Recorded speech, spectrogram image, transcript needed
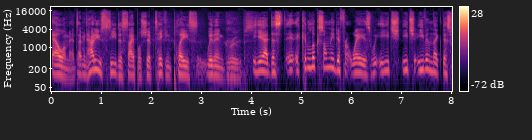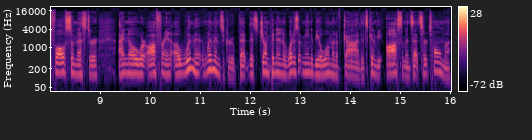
element? I mean, how do you see discipleship taking place within groups? Yeah, just it, it, can look so many different ways. We each each even like this fall semester, I know we're offering a women women's group that that's jumping into what does it mean to be a woman of God. It's going to be awesome. It's at Sertoma.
